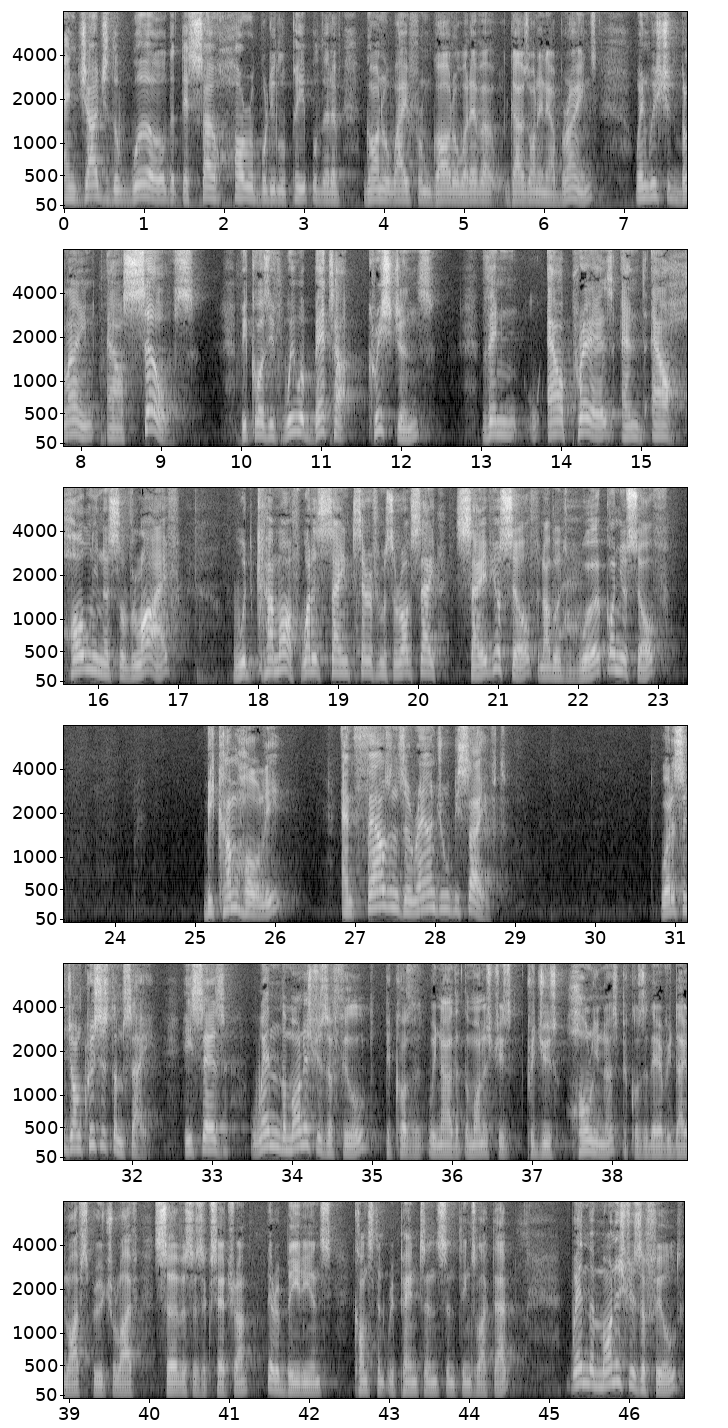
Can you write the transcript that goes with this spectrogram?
and judge the world that they're so horrible little people that have gone away from God or whatever goes on in our brains, when we should blame ourselves. Because if we were better Christians, then our prayers and our holiness of life would come off. What does Saint Seraphim Sarov say? Save yourself, in other words, work on yourself, become holy, and thousands around you will be saved. What does St. John Chrysostom say? He says, when the monasteries are filled, because we know that the monasteries produce holiness because of their everyday life, spiritual life, services, etc., their obedience, constant repentance, and things like that. When the monasteries are filled,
